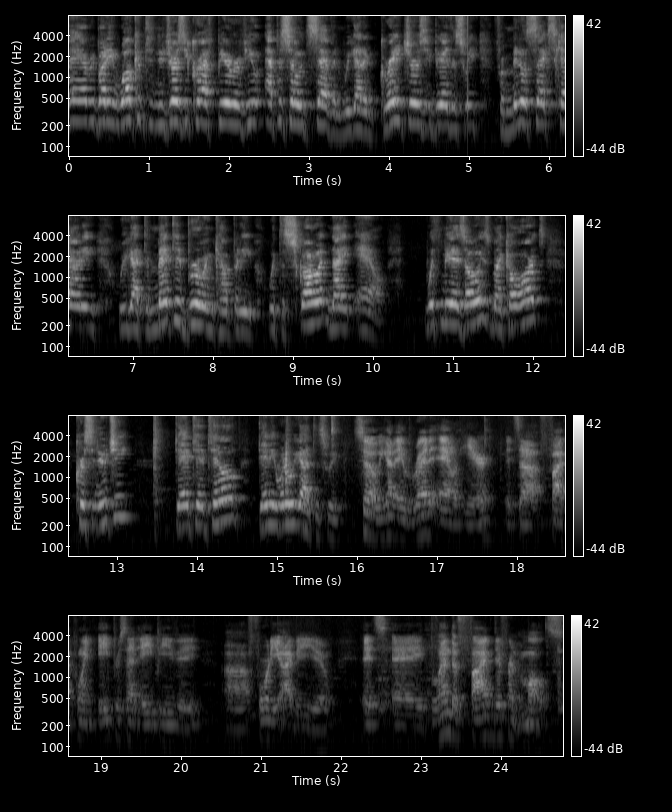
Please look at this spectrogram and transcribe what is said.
Hey everybody, welcome to New Jersey Craft Beer Review, episode 7. We got a great Jersey beer this week from Middlesex County. We got Demented Brewing Company with the Scarlet Night Ale. With me as always, my cohorts, Chris Anucci, Dan Tantillo. Danny, what do we got this week? So we got a red ale here. It's a 5.8% ABV, uh, 40 IBU. It's a blend of five different malts,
